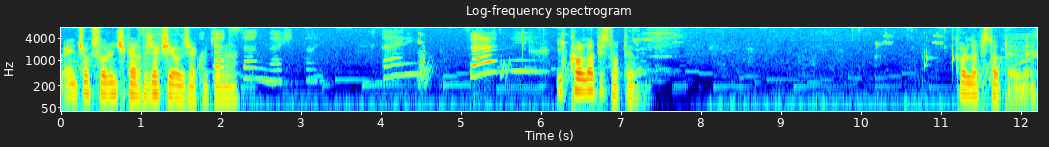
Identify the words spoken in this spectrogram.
Bu en çok sorun çıkartacak şey olacak muhtemelen. İlk kor lapis toplayalım. Kor lapis toplayalım evet.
